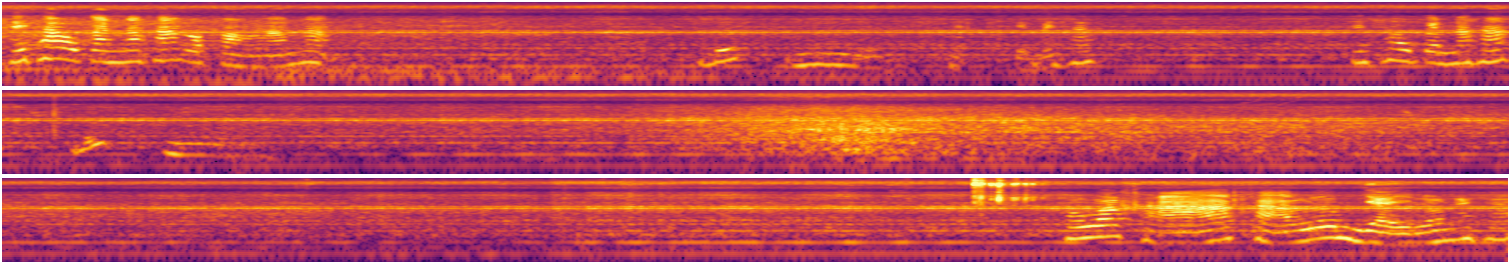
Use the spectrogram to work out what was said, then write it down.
ให้เท่ากันนะคะกับฝั่งนั้นอะบึ๊บนี่เนี่ยเห็นไหมคะให้เท่ากันนะคะบึ๊บนี่ เริ่มใหญ่แล้วนะคะ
